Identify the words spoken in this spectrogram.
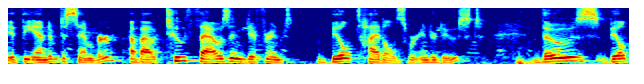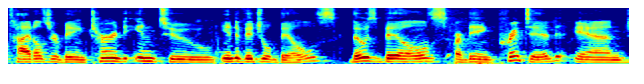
at the end of December. About 2,000 different bill titles were introduced. Those bill titles are being turned into individual bills. Those bills are being printed and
